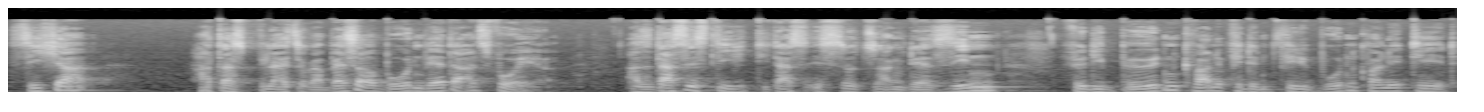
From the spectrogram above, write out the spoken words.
sicher, hat das vielleicht sogar bessere Bodenwerte als vorher. Also das ist die, die das ist sozusagen der Sinn für die Bödenqualität, für, den, für die Bodenqualität.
